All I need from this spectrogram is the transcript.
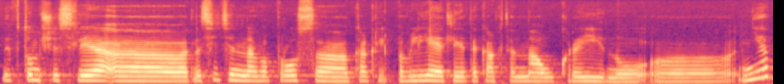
в том числе э, относительно вопроса, как повлияет ли это как-то на Украину, э, нет.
